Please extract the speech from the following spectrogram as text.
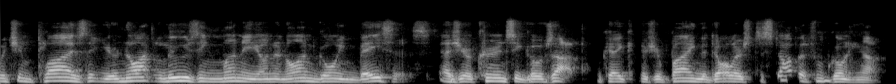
which implies that you're not losing money on an ongoing basis as your currency goes up, okay? Because you're buying the dollars to stop it from going up.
